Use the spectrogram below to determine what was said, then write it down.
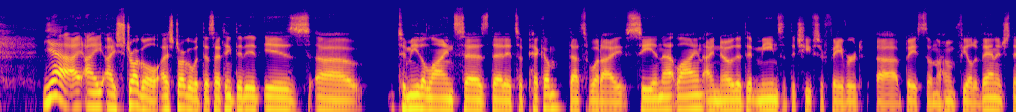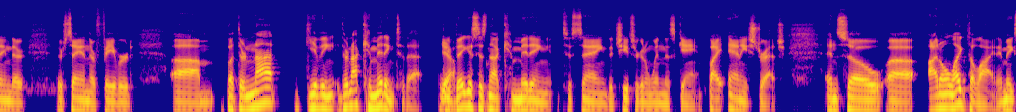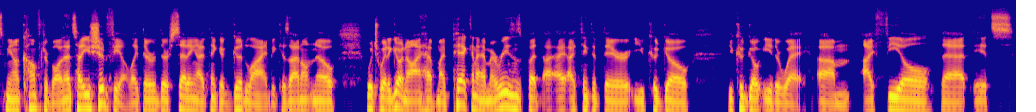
Yeah, I, I, I struggle. I struggle with this. I think that it is. Uh, to me, the line says that it's a pick 'em. That's what I see in that line. I know that it means that the Chiefs are favored uh, based on the home field advantage thing. They're they're saying they're favored, um, but they're not giving. They're not committing to that. Yeah. Vegas is not committing to saying the Chiefs are going to win this game by any stretch, and so uh, I don't like the line. It makes me uncomfortable, and that's how you should feel. Like they're they're setting, I think, a good line because I don't know which way to go. Now I have my pick and I have my reasons, but I, I think that there you could go, you could go either way. Um, I feel that it's.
